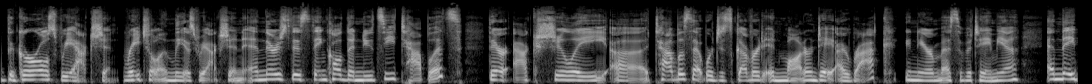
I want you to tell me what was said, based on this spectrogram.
the girls' reaction, Rachel and Leah's reaction. And there's this thing called the Nuzi tablets. They're actually uh, tablets that were discovered in modern day Iraq near Mesopotamia, and they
